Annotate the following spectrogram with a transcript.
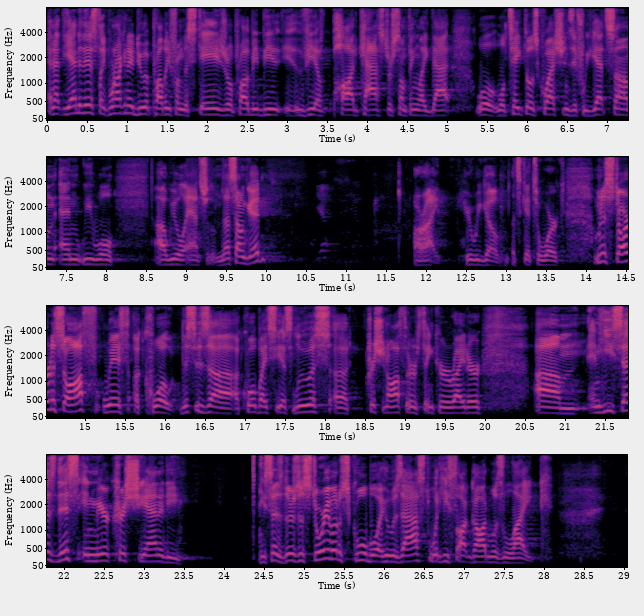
And at the end of this, like we're not going to do it probably from the stage. It'll probably be via podcast or something like that. We'll we'll take those questions if we get some, and we will uh, we will answer them. Does that sound good? Yep. All right. Here we go. Let's get to work. I'm going to start us off with a quote. This is a, a quote by C.S. Lewis, a Christian author, thinker, writer. Um, and he says this in Mere Christianity. He says, There's a story about a schoolboy who was asked what he thought God was like.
